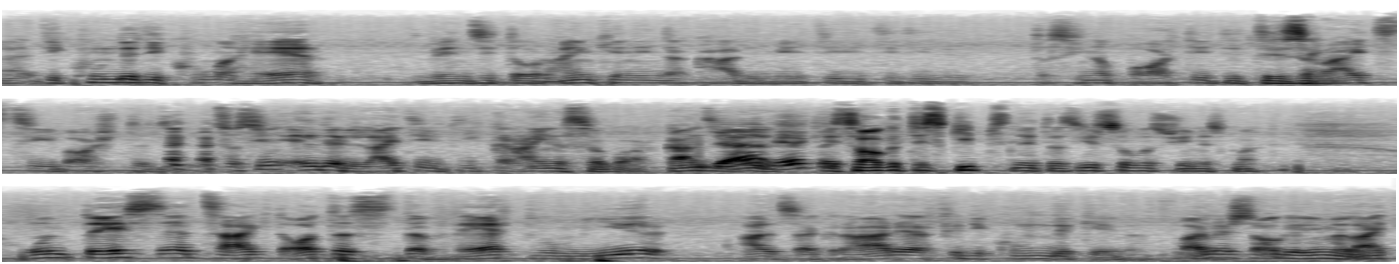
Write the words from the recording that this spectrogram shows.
Äh, die Kunden, die kommen her, wenn sie da reingehen in der Akademie, die, die, die, das sind ein paar, die, die, das reizt sie, weißt du. So sind ältere Leute, die, die greinen sogar, ganz ja, ehrlich. Wirklich? Die sagen, das gibt es nicht, dass ihr sowas Schönes gemacht habt. Und das äh, zeigt auch, dass der Wert, wo wir als Agrarier für die Kunden geben. Weil wir sagen immer, Leute,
